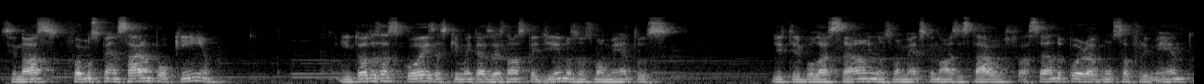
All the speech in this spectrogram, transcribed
Se nós formos pensar um pouquinho, em todas as coisas que muitas vezes nós pedimos nos momentos de tribulação nos momentos que nós estávamos passando por algum sofrimento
